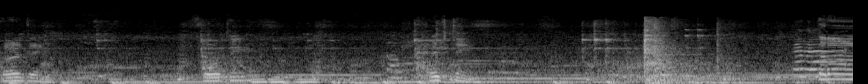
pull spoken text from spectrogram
thirteen. 14, 15. Ta-da! Ta-da!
